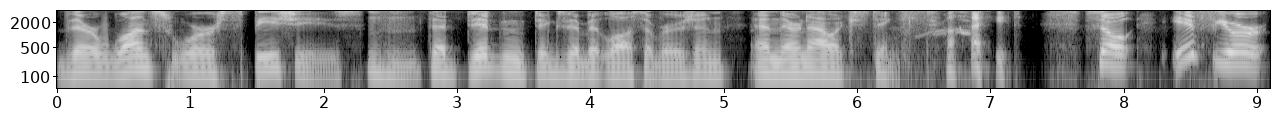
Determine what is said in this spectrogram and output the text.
there once were species Mhm. that didn't exhibit loss aversion and they're now extinct. Right. so if you're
